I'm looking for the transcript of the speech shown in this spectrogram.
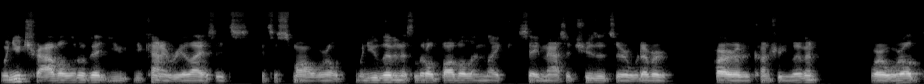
when you travel a little bit, you you kind of realize it's it's a small world. When you live in this little bubble in like say Massachusetts or whatever part of the country you live in or a world,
